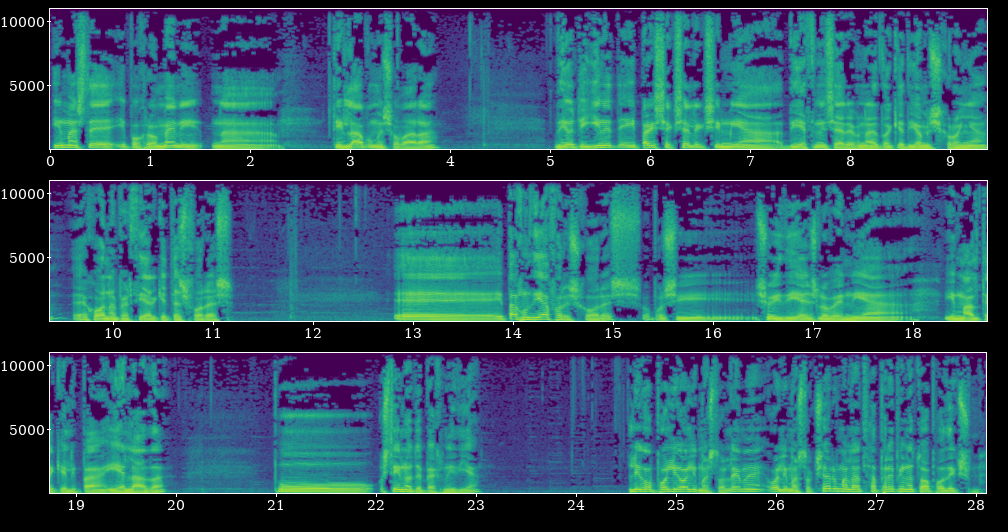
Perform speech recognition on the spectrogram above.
είμαστε υποχρεωμένοι να τη λάβουμε σοβαρά διότι γίνεται, υπάρχει σε εξέλιξη μια διεθνής έρευνα εδώ και δύο μισή χρόνια. Έχω αναφερθεί αρκετές φορές. Ε, υπάρχουν διάφορες χώρες όπως η Σουηδία, η Σλοβενία, η Μάλτα κλπ. Η Ελλάδα που στείνονται παιχνίδια. Λίγο πολύ όλοι μας το λέμε, όλοι μας το ξέρουμε, αλλά θα πρέπει να το αποδείξουμε.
